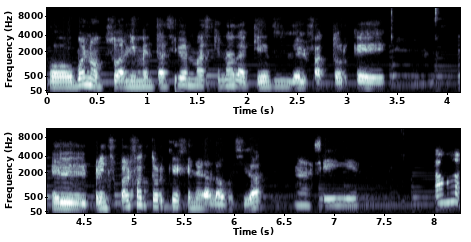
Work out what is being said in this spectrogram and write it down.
o bueno, su alimentación más que nada, que es el factor que, el principal factor que genera la obesidad. Así es. Ajá,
